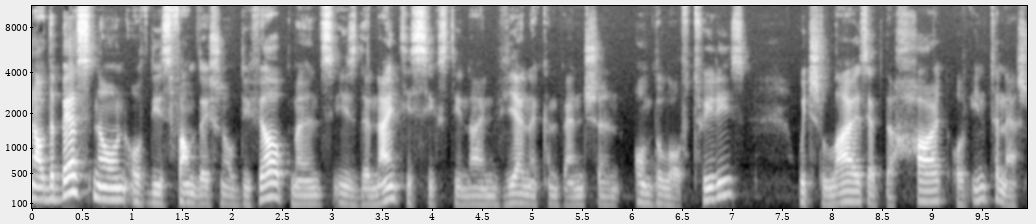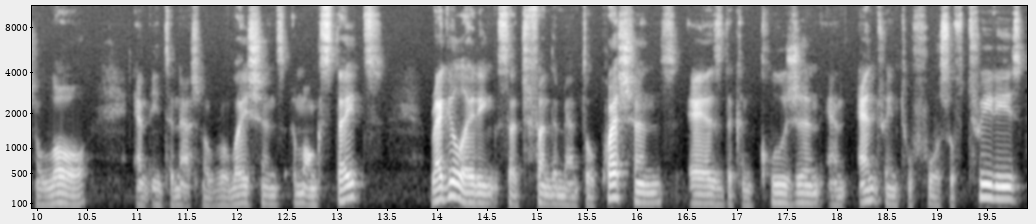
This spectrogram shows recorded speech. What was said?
Now, the best known of these foundational developments is the 1969 Vienna Convention on the Law of Treaties, which lies at the heart of international law and international relations among states, regulating such fundamental questions as the conclusion and entry into force of treaties,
